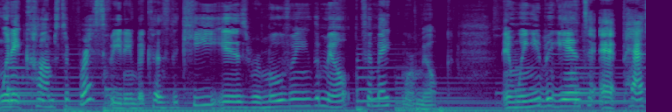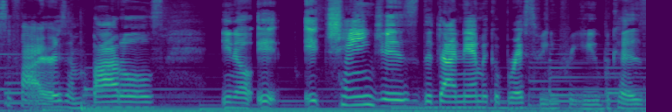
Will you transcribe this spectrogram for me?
when it comes to breastfeeding because the key is removing the milk to make more milk. And when you begin to add pacifiers and bottles you know it it changes the dynamic of breastfeeding for you because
